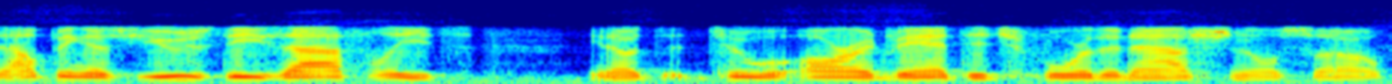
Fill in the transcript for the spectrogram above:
helping us use these athletes, you know, to, to our advantage for the national. So,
